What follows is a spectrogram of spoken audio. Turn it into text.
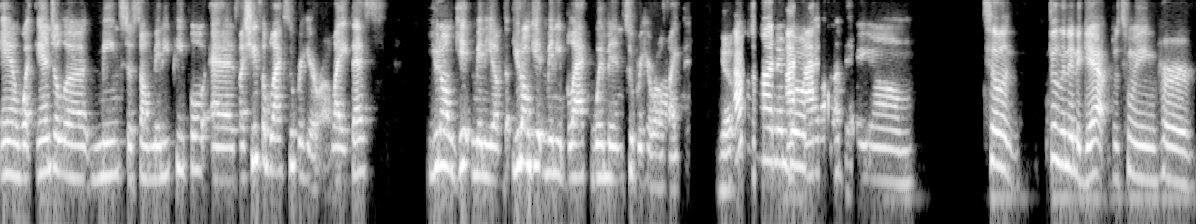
and what Angela means to so many people as like she's a black superhero. Like that's you don't get many of the, you don't get many black women superheroes like that. Yep. I was mind them I, doing I love it. a, um filling filling in the gap between her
